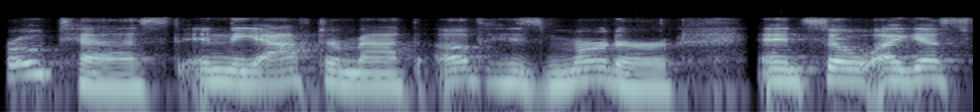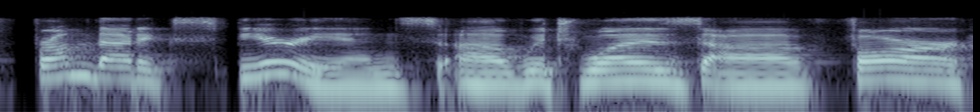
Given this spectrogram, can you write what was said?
protest in the aftermath of his murder. And so I guess from that experience, uh, which was uh, far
